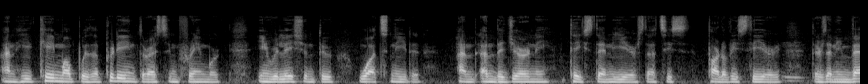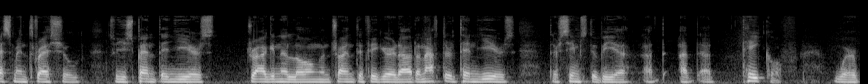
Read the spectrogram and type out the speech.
and he came up with a pretty interesting framework in relation to what's needed. And, and the journey takes 10 years. That's his, part of his theory. Mm. There's an investment threshold. So you spend 10 years dragging along and trying to figure it out. And after 10 years, there seems to be a, a, a, a takeoff where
